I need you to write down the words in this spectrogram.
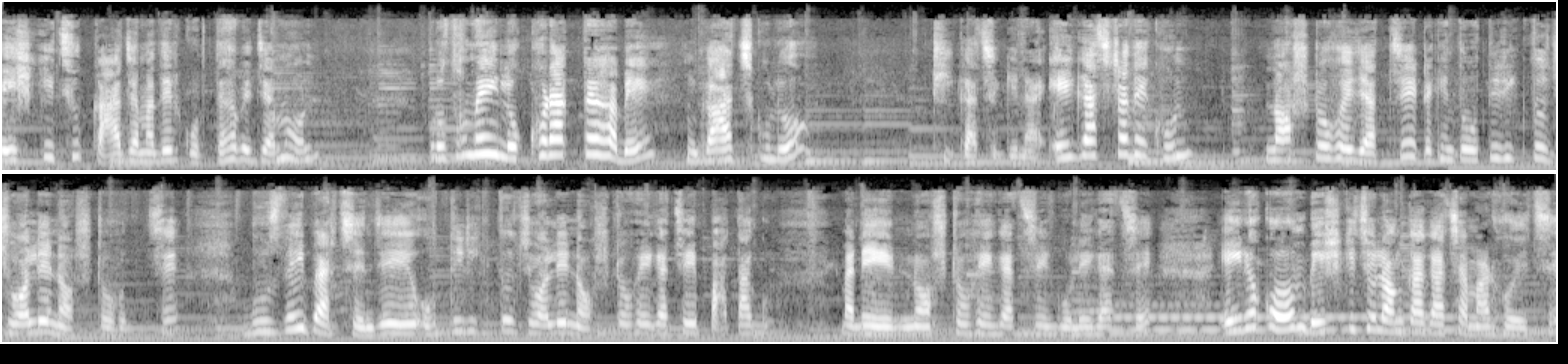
বেশ কিছু কাজ আমাদের করতে হবে, যেমন প্রথমেই লক্ষ্য রাখতে হবে গাছগুলো ঠিক আছে কিনা। এই গাছটা দেখুন নষ্ট হয়ে যাচ্ছে, এটা কিন্তু অতিরিক্ত জলে নষ্ট হচ্ছে। বুঝতেই পারছেন যে অতিরিক্ত জলে নষ্ট হয়ে গেছে, পাতা মানে নষ্ট হয়ে গেছে, গলে গেছে। এইরকম বেশ কিছু লঙ্কা গাছ আমার হয়েছে।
